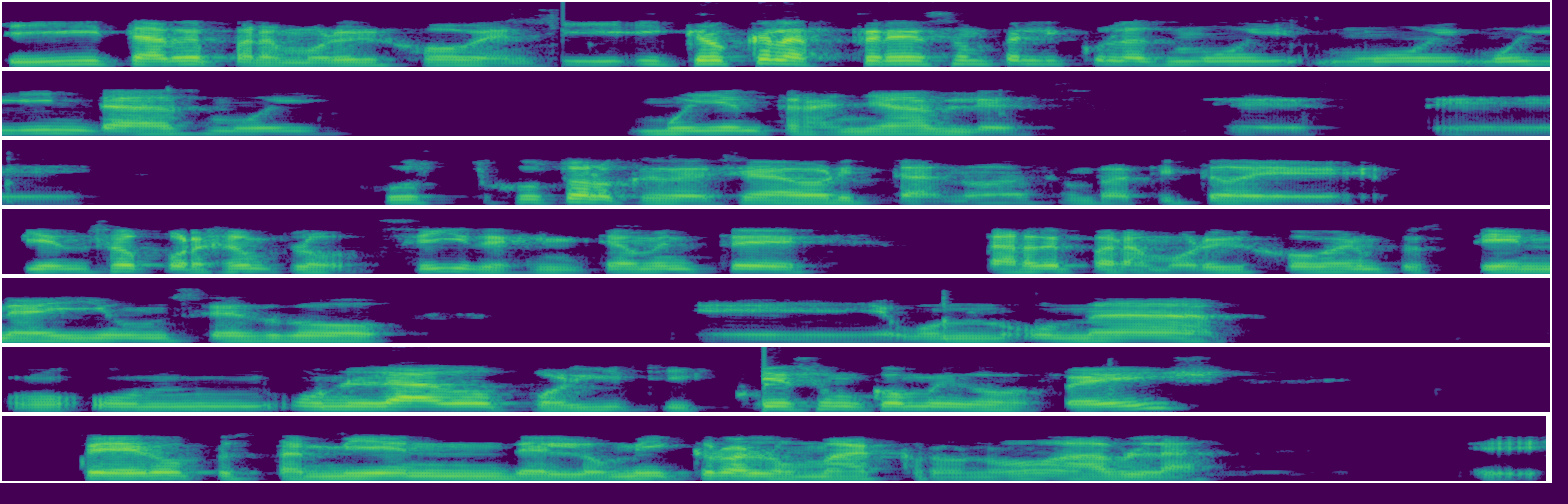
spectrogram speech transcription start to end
y Tarde para morir joven. Y, creo que las tres son películas muy, muy, muy lindas, muy, muy entrañables. Este, justo lo que decía ahorita, ¿no? Hace un ratito de, pienso, por ejemplo, sí, definitivamente Tarde para morir joven, pues tiene ahí un sesgo, eh, un, una, un, un, lado político. Es un coming of age, pero pues también de lo micro a lo macro, ¿no? Habla. Eh,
